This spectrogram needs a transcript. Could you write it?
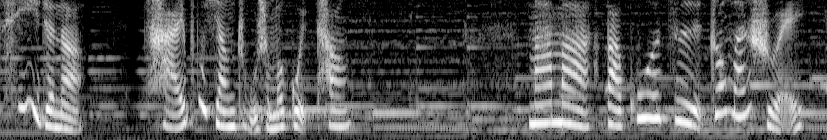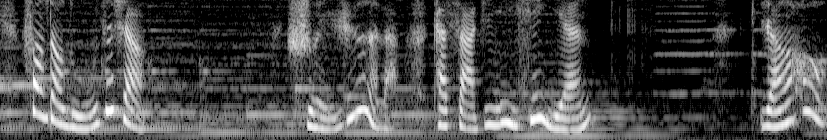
气着呢。才不想煮什么鬼汤。妈妈把锅子装满水，放到炉子上。水热了，他撒进一些盐，然后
